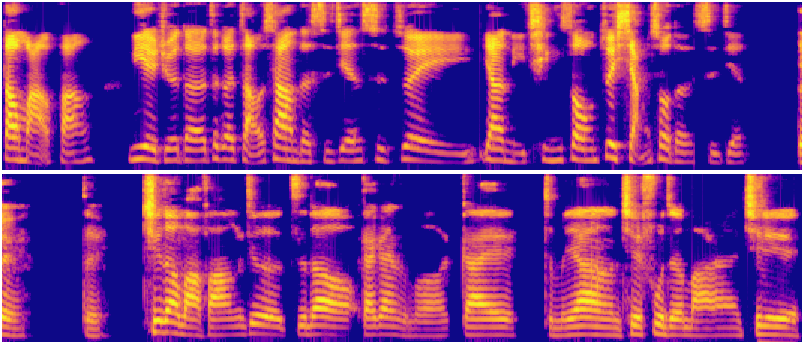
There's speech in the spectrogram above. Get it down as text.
到马房。你也觉得这个早上的时间是最让你轻松、最享受的时间。对对，去到马房就知道该干什么，该怎么样去负责马，去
